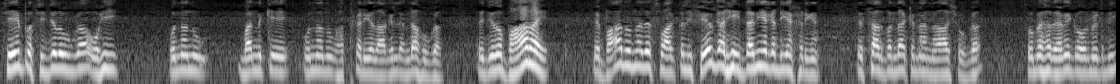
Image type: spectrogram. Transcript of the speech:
ਸੇਮ ਪ੍ਰੋਸੀਜਰ ਹੋਊਗਾ, ਉਹੀ ਉਹਨਾਂ ਨੂੰ ਬੰਨ ਕੇ ਉਹਨਾਂ ਨੂੰ ਹੱਥ ਘੜੀਆਂ ਲਾ ਕੇ ਲੈਂਦਾ ਹੋਊਗਾ। ਤੇ ਜਦੋਂ ਬਾਹਰ ਆਏ, ਤੇ ਬਾਅਦ ਉਹਨਾਂ ਦੇ ਸਵਾਗਤ ਲਈ ਫੇਰ ਗਾੜੀ ਇਦਾਂ ਦੀਆਂ ਗੱਡੀਆਂ ਖੜੀਆਂ, ਤੇ ਸਾਲ ਬੰਦਾ ਕਿੰਨਾ ਨਿਰਾਸ਼ ਹੋਊਗਾ। ਸੋ ਮੈਂ ਹਰਿਆਣਾ ਗਵਰਨਮੈਂਟ ਦੀ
